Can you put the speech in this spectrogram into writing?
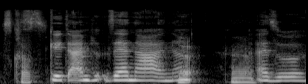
ist krass. Das geht einem sehr nahe, ne? Ja, ja. Also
